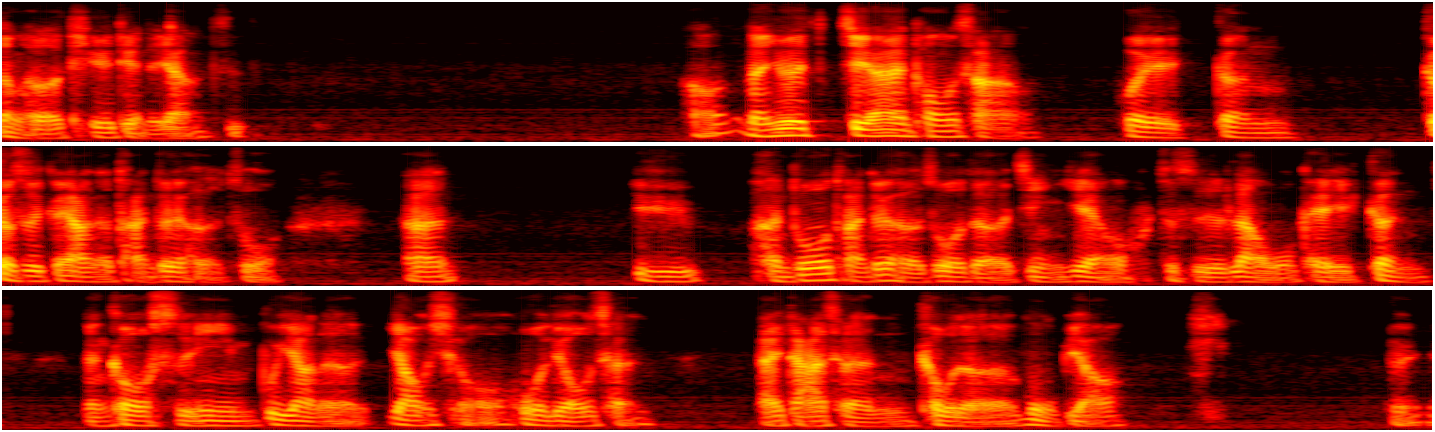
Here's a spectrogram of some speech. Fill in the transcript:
任何贴点的样子。好，那因为接案通常会跟各式各样的团队合作，呃与很多团队合作的经验哦，就是让我可以更能够适应不一样的要求或流程，来达成客户的目标。对，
